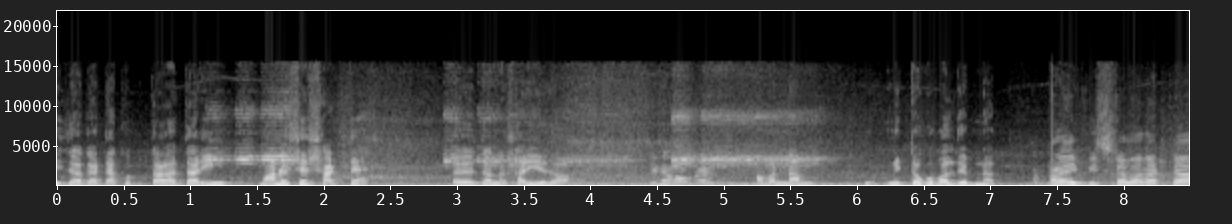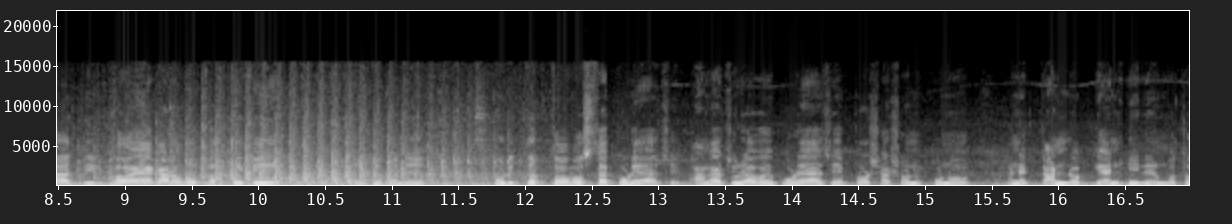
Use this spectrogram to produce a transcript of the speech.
এই জায়গাটা খুব তাড়াতাড়ি মানুষের স্বার্থে যেন সারিয়ে দেওয়া হয়। কি নাম আপনার? আমার নাম নিত্যগোপাল দেবনাথ। আমরা এই বিশ্রামাগারটা দীর্ঘ এগারো বছর থেকে এই যে মানে পরিত্যক্ত অবস্থায় পড়ে আছে ভাঙাচুরা হয়ে পড়ে আছে প্রশাসন কোনো মানে কাণ্ডজ্ঞানহীনের মতো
